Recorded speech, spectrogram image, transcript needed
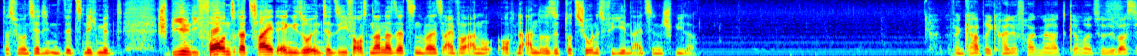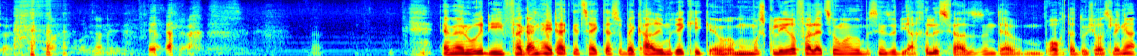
dass wir uns jetzt, jetzt nicht mit Spielen, die vor unserer Zeit irgendwie so intensiv auseinandersetzen, weil es einfach an, auch eine andere Situation ist für jeden einzelnen Spieler. Wenn Capri keine Fragen mehr hat, können wir zu Sebastian. ja. Ja. Ja. Herr Nuri, die Vergangenheit hat gezeigt, dass so bei Karim Rekik äh, muskuläre Verletzungen so ein bisschen so die Achillesferse sind. Der braucht da durchaus länger,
